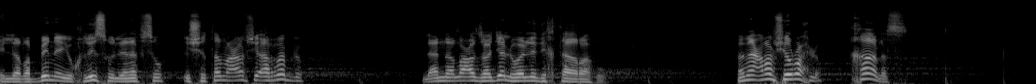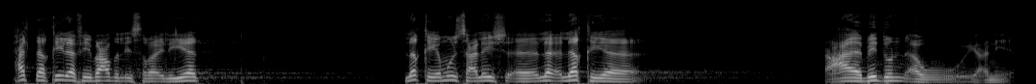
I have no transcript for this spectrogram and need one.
اللي ربنا يخلصه لنفسه الشيطان ما يعرفش يقرب له. لأن الله عز وجل هو الذي اختاره. فما يعرفش يروح له. خالص. حتى قيل في بعض الإسرائيليات لقي موسى عليه لقي عابد أو يعني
